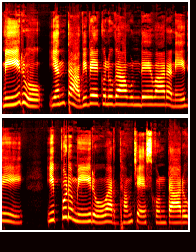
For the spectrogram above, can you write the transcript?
మీరు ఎంత అవివేకులుగా ఉండేవారనేది ఇప్పుడు మీరు అర్థం చేసుకుంటారు.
